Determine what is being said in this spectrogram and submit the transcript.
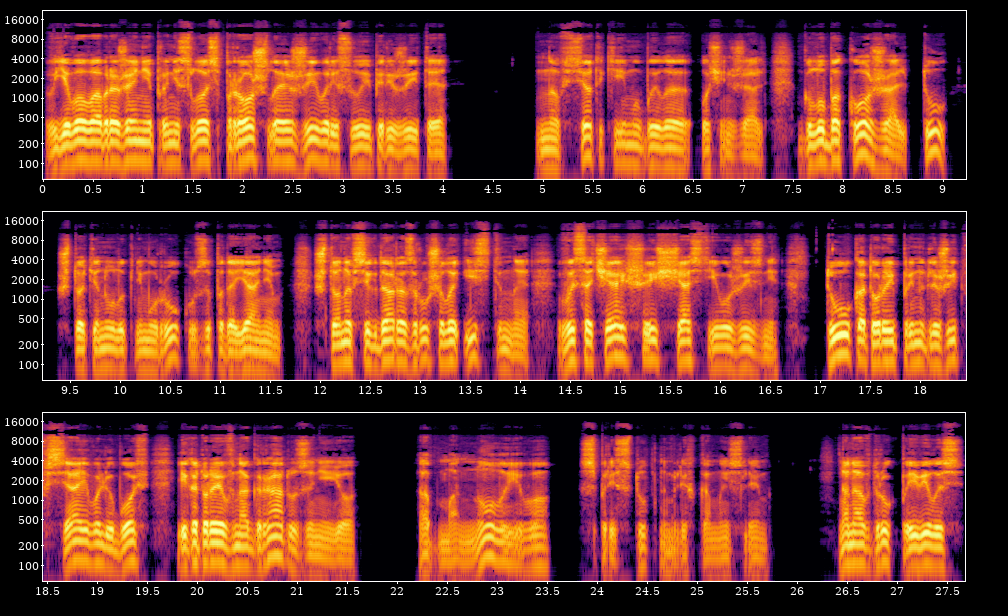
в его воображении пронеслось прошлое, живо рисуя пережитое. Но все-таки ему было очень жаль, глубоко жаль ту, что тянула к нему руку за подаянием, что навсегда разрушила истинное, высочайшее счастье его жизни, ту, которой принадлежит вся его любовь и которая в награду за нее обманула его с преступным легкомыслием. Она вдруг появилась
